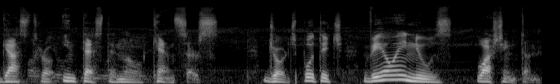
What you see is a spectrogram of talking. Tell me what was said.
gastrointestinal cancers. George Putic, VOA News, Washington.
